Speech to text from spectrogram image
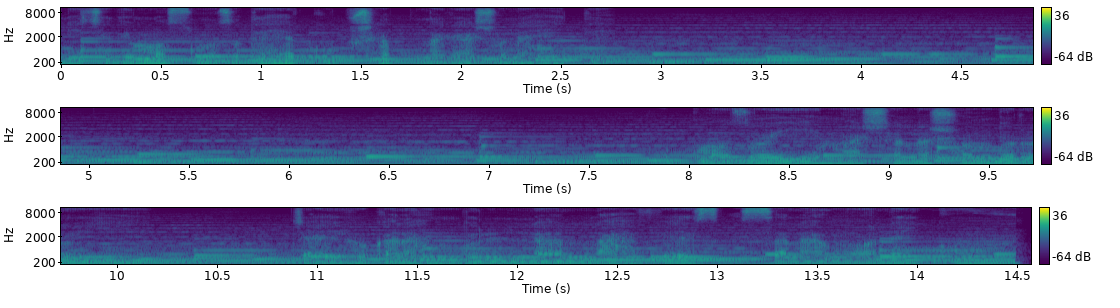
নিচে দিয়ে মচমচা দেখে খুব স্বাদ লাগে আসলে হাইতে খুব মজা মার্শাল্লাহ সুন্দর যাই হোক, আলহামদুলিল্লাহ, আল্লাহ হাফেজ। আসসালামু আলাইকুম।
